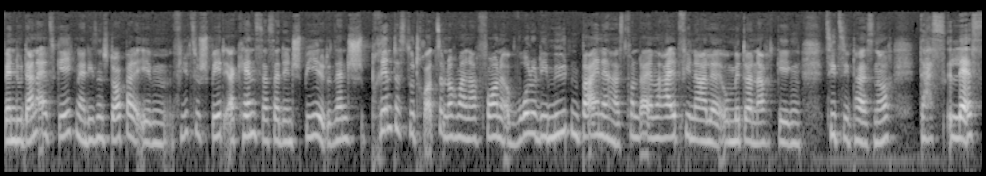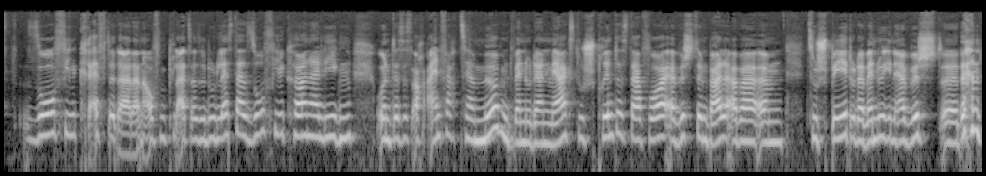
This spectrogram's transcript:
Wenn du dann als Gegner diesen Stoppball eben viel zu spät erkennst, dass er den spielt und dann sprintest du trotzdem nochmal nach vorne, obwohl du die müden Beine hast von deinem Halbfinale um Mitternacht gegen Tsitsipas noch, das lässt so viel Kräfte da dann auf dem Platz. Also du lässt da so viel Körner liegen und das ist auch einfach zermürbend, wenn du dann merkst, du sprintest davor, erwischst den Ball aber ähm, zu spät oder wenn du ihn erwischt, äh, dann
